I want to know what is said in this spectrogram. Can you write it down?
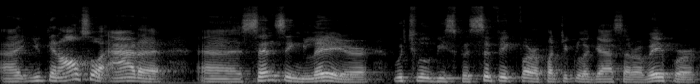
Uh, you can also add a, uh, sensing layer which will be specific for a particular gas or a vapor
